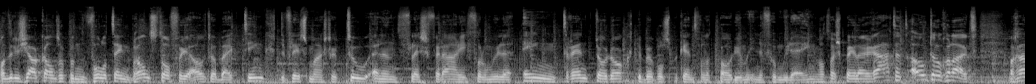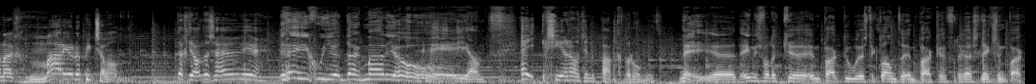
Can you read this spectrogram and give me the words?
Want dit is jouw kans op een volle tank brandstof voor je auto bij Tink, de Flitsmaster 2 en een fles Ferrari Formule 1 Trento Doc. De bubbels bekend van het podium in de Formule 1. Want wij spelen Raad het autogeluid. We gaan naar Mario de Pizzaman. Dag Jan, daar zijn we weer. Hey, goeiedag Mario. Hey Jan. Hey, ik zie je nooit in de pak. Waarom niet? Nee, eh, het enige wat ik eh, in pak doe is de klanten inpakken. Voor de rest niks in pak.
